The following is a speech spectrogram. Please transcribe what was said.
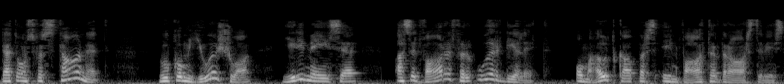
dat ons verstaan het hoekom Joshua hierdie mense as dit ware veroordeel het om houtkappers en waterdraers te wees.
